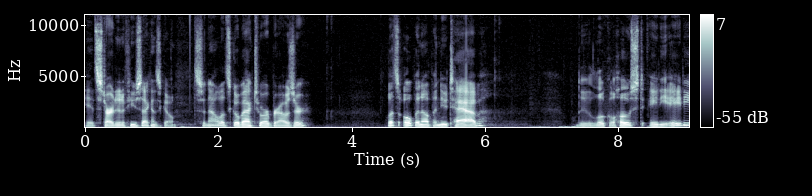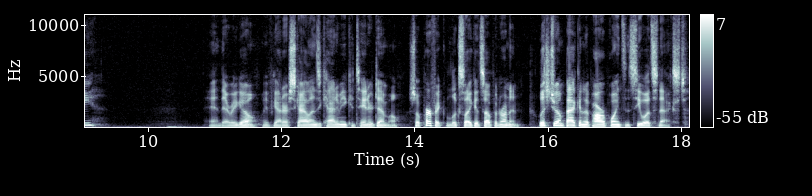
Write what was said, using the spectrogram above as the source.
it started a few seconds ago. So now let's go back to our browser. Let's open up a new tab. We'll do localhost 8080 and there we go. We've got our Skylines Academy container demo. So perfect. Looks like it's up and running. Let's jump back into PowerPoints and see what's next.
